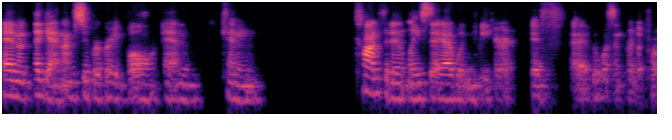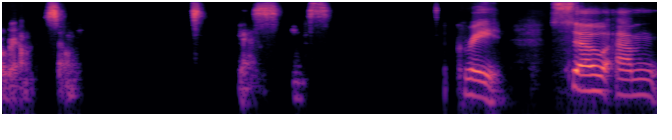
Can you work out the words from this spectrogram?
and again i'm super grateful and can confidently say i wouldn't be here if it wasn't for the program so yes thanks Great. So um,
